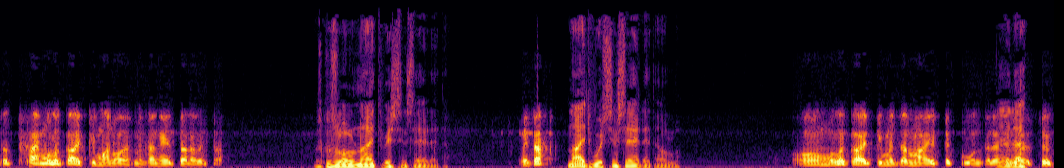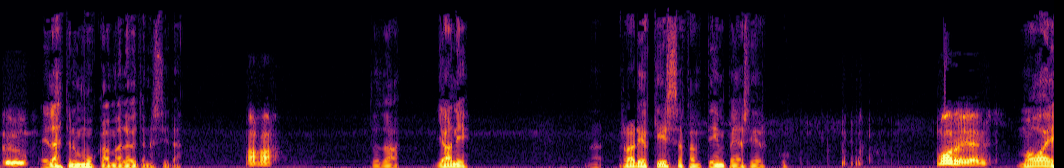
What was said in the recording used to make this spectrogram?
Totta kai mulla on kaikki manuaalit, mitä niitä tarvitaan. Olisiko sulla ollut Nightwishin CD-tä? Mitä? Nightwishin CD-tä ollut. On mulla kaikki, mitä mä itse kuuntelen, Ei niin lä- löytyy kyllä. Ei lähtenyt mukaan, mä löytänyt sitä. Aha. Tota, Jani. Radio Kiss FM, Timpe ja Sirkku. Morjens. Moi!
